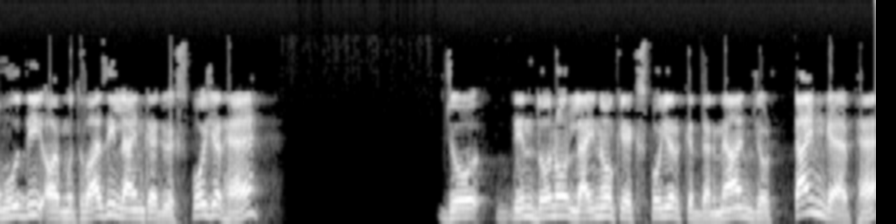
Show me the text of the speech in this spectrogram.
عمودی اور متوازی لائن کا جو ایکسپوجر ہے جو ان دونوں لائنوں کے ایکسپوجر کے درمیان جو ٹائم گیپ ہے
